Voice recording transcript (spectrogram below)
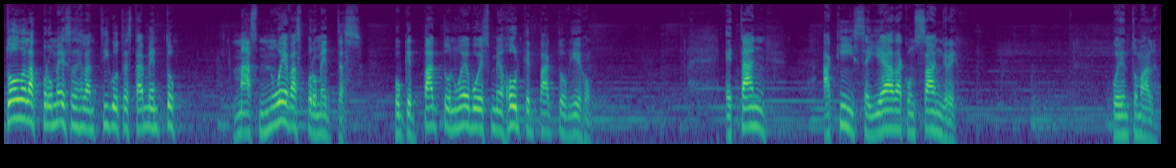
Todas las promesas del Antiguo Testamento, más nuevas promesas, porque el pacto nuevo es mejor que el pacto viejo, están aquí selladas con sangre. Pueden tomarlo.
